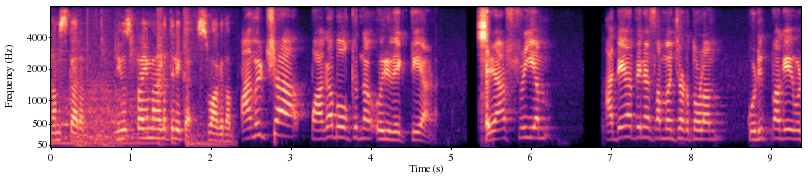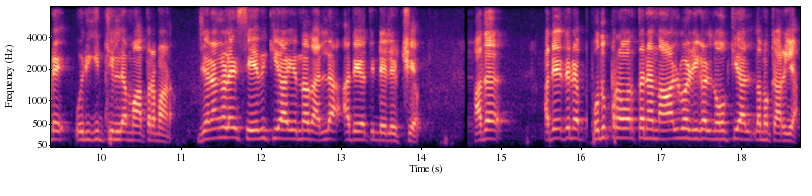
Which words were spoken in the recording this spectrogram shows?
നമസ്കാരം. ന്യൂസ് പ്രൈം മലയാളത്തിലേക്ക് സ്വാഗതം. അമിത്ഷാ പകപോക്കുന്ന ഒരു വ്യക്തിയാണ്. രാഷ്ട്രീയം അദ്ദേഹത്തിനെ സംബന്ധിച്ചിടത്തോളം കുടിപ്പകയുടെ ഒരു ഇറ്റില്ല മാത്രമാണ്. ജനങ്ങളെ സേവിക്കുക എന്നതല്ല അദ്ദേഹത്തിന്റെ ലക്ഷ്യം. അത് അദ്ദേഹത്തിന്റെ പൊതുപ്രവർത്തന നാൾ വഴികൾ നോക്കിയാൽ നമുക്കറിയാം.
